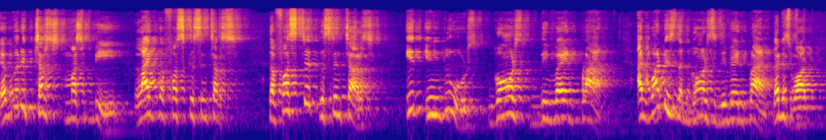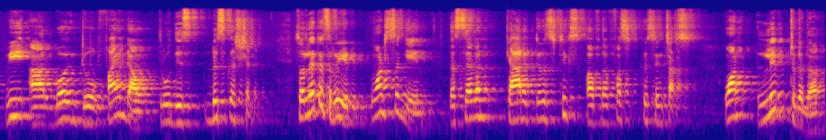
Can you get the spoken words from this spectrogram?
every church must be like the first Christian church. The first Christian church, it includes God's divine plan. And what is the God's divine plan? That is what we are going to find out through this discussion. So let us read once again the seven characteristics of the first Christian church. One, live together.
